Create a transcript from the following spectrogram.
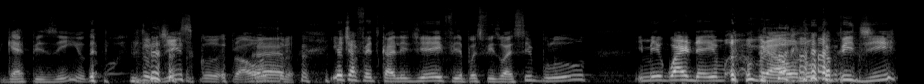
gapzinho depois do disco pra outro. E eu tinha feito Kylie J, depois fiz o Ice Blue e meio guardei o Mano Brown. nunca pedi.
